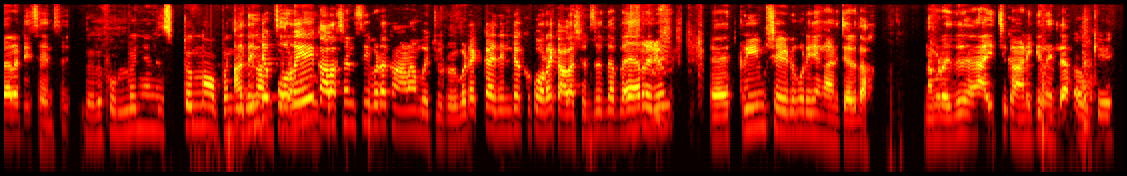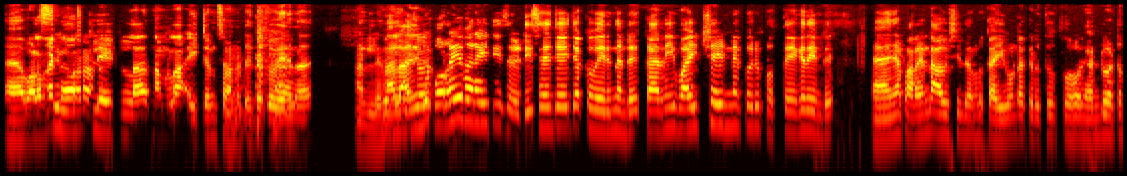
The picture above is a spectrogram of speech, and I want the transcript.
വേറെ ഡിസൈൻസ്. ഇത് ഫുള്ള് ഞാൻ ജസ്റ്റ് ഒന്ന് ഓപ്പൺ അതിന്റെ കുറെ കളക്ഷൻസ് ഇവിടെ കാണാൻ പറ്റൂട്ടോ ഇവിടെയൊക്കെ അതിന്റെ ഒക്കെ കുറെ കളക്ഷൻസ് വേറൊരു ക്രീം ഷെയ്ഡും കൂടി ഞാൻ കാണിച്ചു നമ്മുടെ ഇത് അയച്ച് കാണിക്കുന്നില്ല. ഓക്കെ വളരെ കോസ്റ്റ്ലി ആയിട്ടുള്ള നമ്മളെ ഐറ്റംസ് ആണ് ഇതൊക്കെ വരുന്നത്. ആണല്ലേ നല്ല അതിന്റെ കുറെ വെറൈറ്റീസ് ഡിസൈൻ ചേഞ്ച് ഒക്കെ വരുന്നുണ്ട്. കാരണം ഈ വൈറ്റ് ഷെയ്ഡിനൊക്കെ ഒരു പ്രത്യേകതയുണ്ട്. ഞാൻ പറയേണ്ട ആവശ്യമില്ല. നമ്മൾ കൈകൊണ്ടൊക്കെ എടുത്ത് രണ്ടു വട്ടം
